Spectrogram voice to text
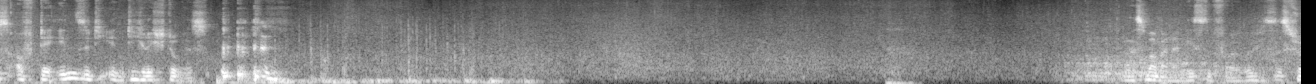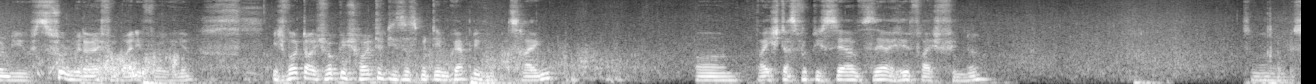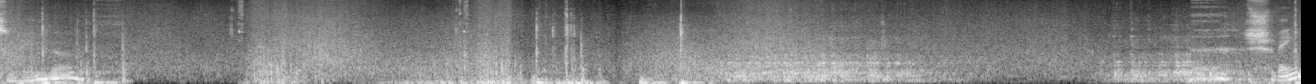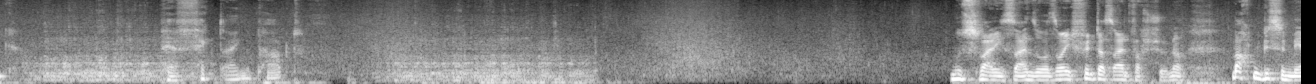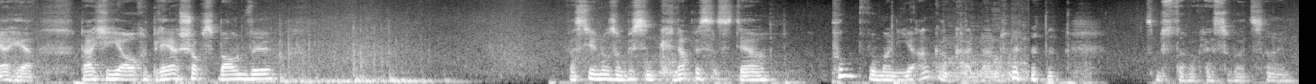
Ist auf der Insel, die in die Richtung ist. Das war bei der nächsten Folge. Es ist schon, ist schon wieder recht vorbei, die Folge hier. Ich wollte euch wirklich heute dieses mit dem Grappling Hook zeigen. Ähm, weil ich das wirklich sehr, sehr hilfreich finde. Jetzt wir ein bisschen weniger. Schwenk. Perfekt eingeparkt. Muss zwar nicht sein, sowas, aber ich finde das einfach schöner. Macht ein bisschen mehr her. Da ich hier auch Player-Shops bauen will. Was hier nur so ein bisschen knapp ist, ist der Punkt, wo man hier ankern kann dann. das müsste aber gleich soweit sein.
